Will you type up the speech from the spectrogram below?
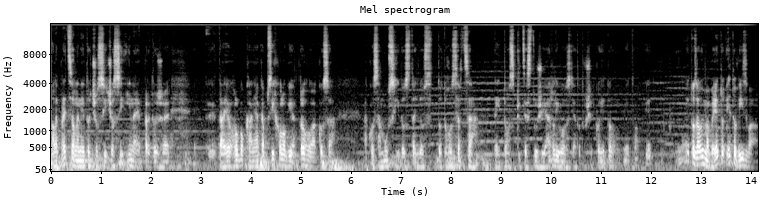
ale predsa len je to čosi, čosi iné, pretože tá jeho hlboká nejaká psychológia toho, ako sa ako sa musí dostať do, do toho srdca tej tosky cez tú žiarlivosť a toto všetko. Je to, je to, je, no je to zaujímavé, je to, je to výzva.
